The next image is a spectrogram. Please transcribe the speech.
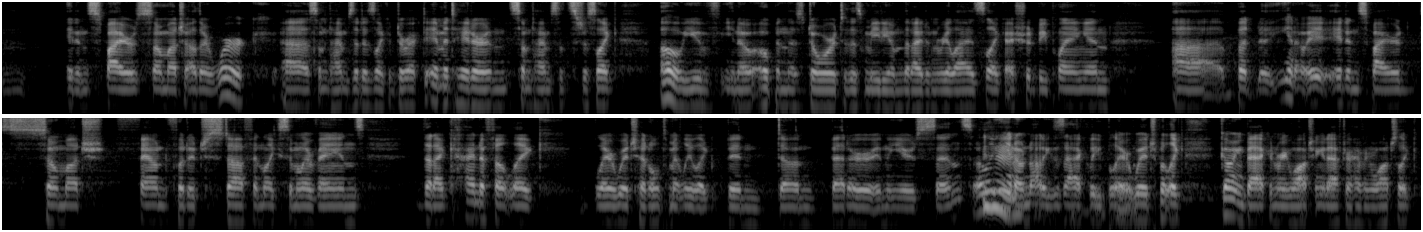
it inspires so much other work. Uh, sometimes it is like a direct imitator, and sometimes it's just like, oh, you've you know opened this door to this medium that I didn't realize like I should be playing in. Uh, but uh, you know, it, it inspired so much found footage stuff in like similar veins that I kind of felt like Blair Witch had ultimately like been done better in the years since, or like you know, not exactly Blair Witch, but like going back and rewatching it after having watched like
